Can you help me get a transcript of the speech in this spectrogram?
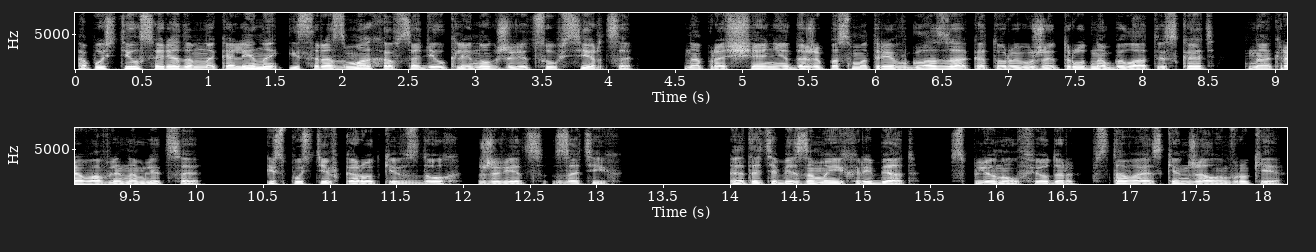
опустился рядом на колено и с размаха всадил клинок жрецу в сердце, на прощание даже посмотрев в глаза, которые уже трудно было отыскать на окровавленном лице. И спустив короткий вздох, жрец затих. «Это тебе за моих ребят», — сплюнул Федор, вставая с кинжалом в руке.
